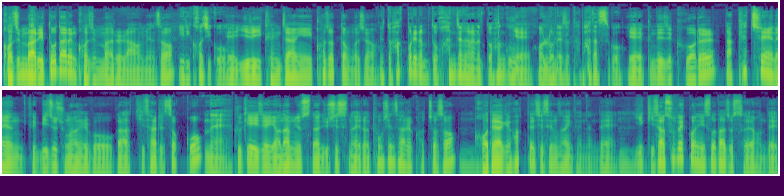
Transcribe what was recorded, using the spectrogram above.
거짓말이 또 다른 거짓말을 나오면서 일이 커지고. 예, 일이 굉장히 커졌던 거죠. 또 학벌이라면 또 환장을 하는 또 한국 예. 언론에서 다 받아쓰고. 예, 근데 이제 그거를 딱 캐치해낸 그 미주 중앙일보가 기사를 썼고 네. 그게 이제 연 합뉴스나 뉴시스나 이런 통신사를 거쳐서 음. 거대하게 확대 재생산이 됐는데 음. 이게 기사 수백 건이 쏟아졌어요. 근데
